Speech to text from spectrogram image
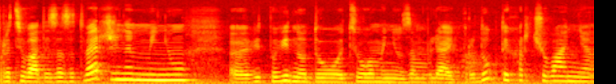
працювати за затвердженим меню. Е, Відповідно до цього меню замовляють продукти харчування.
